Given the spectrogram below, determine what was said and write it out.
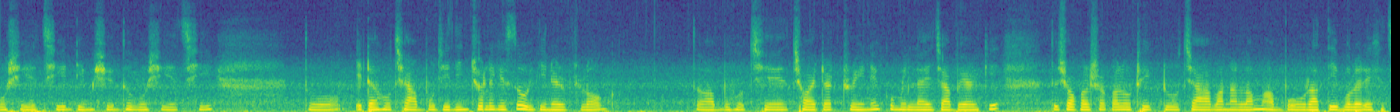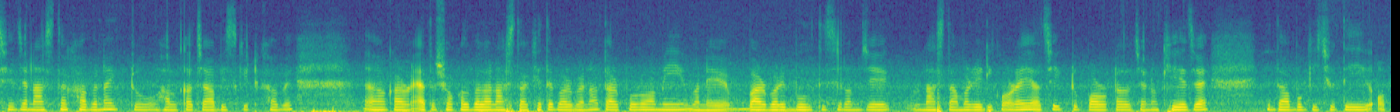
বসিয়েছি, ডিম সেদ্ধ বসিয়েছি। তো এটা হচ্ছে আব্বু যেদিন চলে গেছে, ওই দিনের ব্লগ তো আব্বু হচ্ছে ছয়টার ট্রেনে কুমিল্লায় যাবে আর কি। তো সকাল সকাল উঠে একটু চা বানালাম। আব্বু রাতেই বলে রেখেছে যে নাস্তা খাবে না, একটু হালকা চা, বিস্কিট খাবে। কারণ এত সকালবেলা নাস্তা খেতে পারবে না। তারপরও আমি মানে বারবারই বলতেছিলাম যে নাস্তা আমার রেডি করাই আছে, একটু পরোটা যেন খেয়ে যায়। কিন্তু আব্বু কিছুতেই অত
